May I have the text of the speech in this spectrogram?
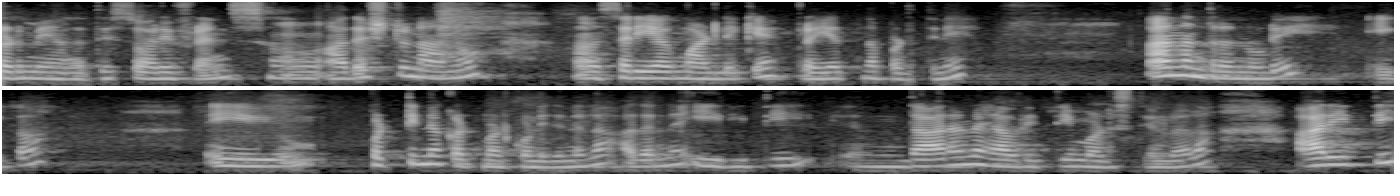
ಕಡಿಮೆ ಆಗುತ್ತೆ. ಸಾರಿ ಫ್ರೆಂಡ್ಸ್ ಆದಷ್ಟು ನಾನು ಸರಿಯಾಗಿ ಮಾಡಲಿಕ್ಕೆ ಪ್ರಯತ್ನ ಪಡ್ತೀನಿ. ಆನಂತರ ನೋಡಿ, ಈಗ ಈ ಪಟ್ಟಿನ ಕಟ್ ಮಾಡ್ಕೊಂಡಿದ್ದೀನಲ್ಲ, ಅದನ್ನು ಈ ರೀತಿ ದಾರನ ಯಾವ ರೀತಿ ಮಡಿಸ್ತೀನಲ್ಲ ಆ ರೀತಿ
